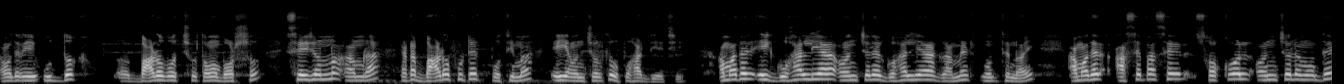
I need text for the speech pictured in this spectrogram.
আমাদের এই উদ্যোগ বারো বছরতম বর্ষ, সেই জন্য আমরা একটা বারো ফুটের প্রতিমা এই অঞ্চলকে উপহার দিয়েছি। আমাদের এই গোহালিয়া অঞ্চলের গোহালিয়া গ্রামের মধ্যে নয়, আমাদের আশেপাশের সকল অঞ্চলের মধ্যে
